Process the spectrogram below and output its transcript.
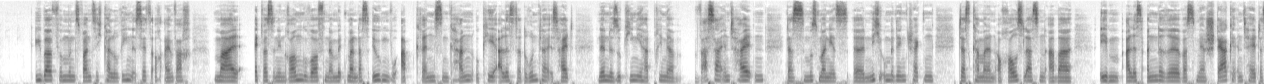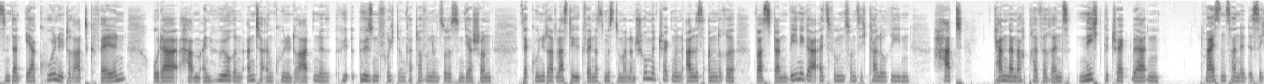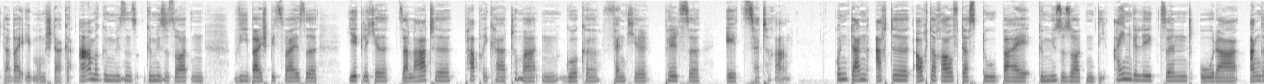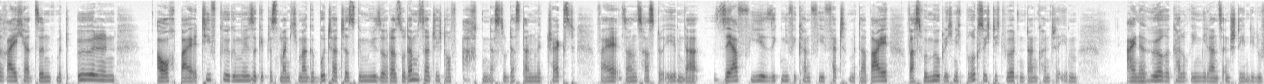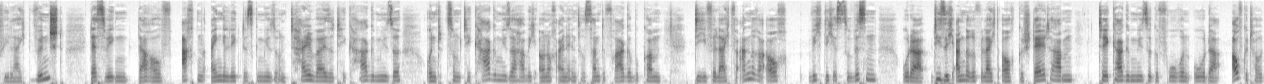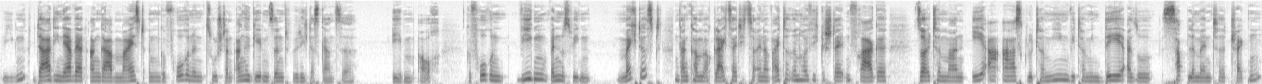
über 25 Kalorien ist jetzt auch einfach mal etwas in den Raum geworfen, damit man das irgendwo abgrenzen kann. Okay, alles darunter ist halt, ne, eine Zucchini hat primär Wasser enthalten. Das muss man jetzt äh, nicht unbedingt tracken. Das kann man dann auch rauslassen, aber eben alles andere, was mehr Stärke enthält, das sind dann eher Kohlenhydratquellen oder haben einen höheren Anteil an Kohlenhydraten. Hülsenfrüchte und Kartoffeln und so, das sind ja schon sehr kohlenhydratlastige Quellen, das müsste man dann schon mit tracken und alles andere, was dann weniger als 25 Kalorien hat, kann dann nach Präferenz nicht getrackt werden. Meistens handelt es sich dabei eben um starke arme Gemüse, Gemüsesorten, wie beispielsweise jegliche Salate, Paprika, Tomaten, Gurke, Fenchel, Pilze etc. Und dann achte auch darauf, dass du bei Gemüsesorten, die eingelegt sind oder angereichert sind mit Ölen, auch bei Tiefkühlgemüse gibt es manchmal gebuttertes Gemüse oder so. Da musst du natürlich darauf achten, dass du das dann mit trackst, weil sonst hast du eben da sehr viel, signifikant viel Fett mit dabei, was womöglich nicht berücksichtigt wird und dann könnte eben eine höhere Kalorienbilanz entstehen, die du vielleicht wünschst. Deswegen darauf achten, eingelegtes Gemüse und teilweise TK-Gemüse. Und zum TK-Gemüse habe ich auch noch eine interessante Frage bekommen, die vielleicht für andere auch wichtig ist zu wissen oder die sich andere vielleicht auch gestellt haben. TK-Gemüse gefroren oder aufgetaut wiegen. Da die Nährwertangaben meist im gefrorenen Zustand angegeben sind, würde ich das Ganze eben auch gefroren wiegen, wenn du es wiegen möchtest. Und dann kommen wir auch gleichzeitig zu einer weiteren häufig gestellten Frage. Sollte man EAAs, Glutamin, Vitamin D, also Supplemente tracken?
